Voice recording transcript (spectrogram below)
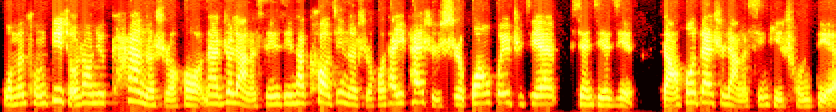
我们从地球上去看的时候，那这两个星星它靠近的时候，它一开始是光辉之间先接近，然后再是两个星体重叠，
